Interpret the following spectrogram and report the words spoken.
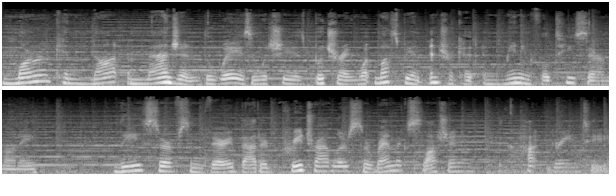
Mara cannot imagine the ways in which she is butchering what must be an intricate and meaningful tea ceremony. Lee serves some very battered pre-traveler's ceramic sloshing with hot green tea.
